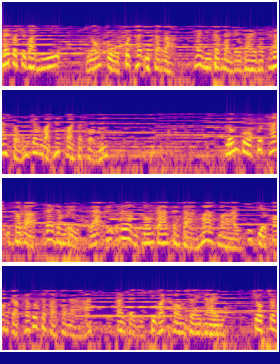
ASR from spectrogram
ในปัจจุบันนี้หลวงปู่พุทธอิสระไม่มีตำแหน่งใดๆในคณะสงฆ์จังหวัดนครปฐม หลวงปู่พุทธอิสระได้ดำริและริเริ่มโครงการต่างๆ มากมายที่เกี่ยวข้องกับพระพุทธศาสนา ตั้งแต่อยู่ที่วัดคลองเชยใน จบจน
